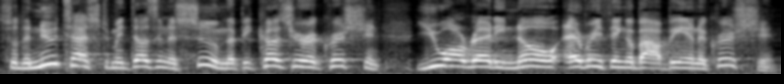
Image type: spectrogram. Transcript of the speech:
So the New Testament doesn't assume that because you're a Christian, you already know everything about being a Christian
